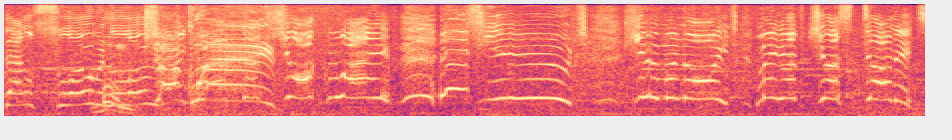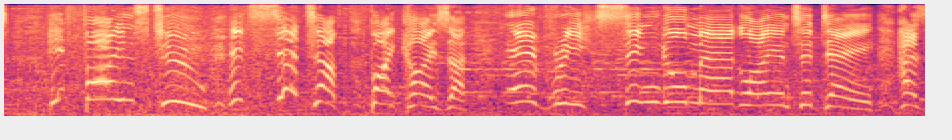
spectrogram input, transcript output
That'll slow and low. Shockwave! The shockwave is huge! Humanoid may have just done it! He finds two! It's set up by Kaiser. Every single Mad Lion today has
